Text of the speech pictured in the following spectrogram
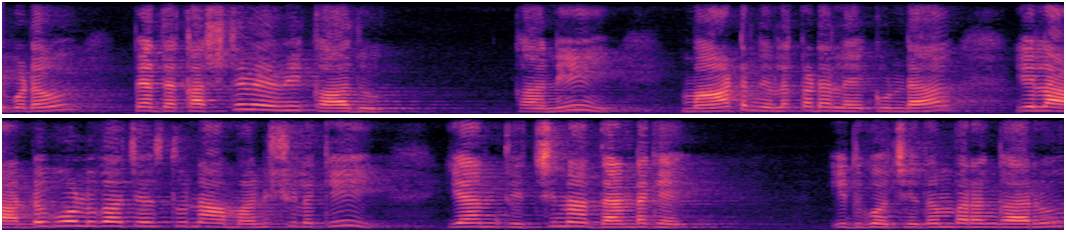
ఇవ్వడం పెద్ద కష్టమేమీ కాదు. కానీ మాట నిలకడ లేకుండా ఇలా అడ్డగోలుగా చేస్తున్న ఆ మనుషులకి ఎంత ఇచ్చినా దండగే. ఇదిగో చిదంబరం గారు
